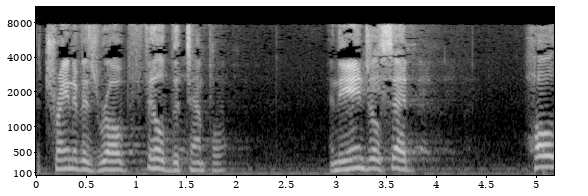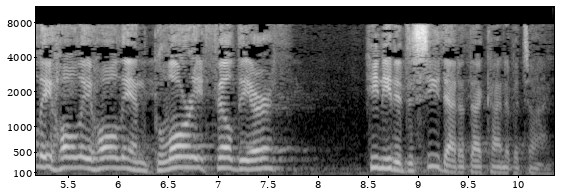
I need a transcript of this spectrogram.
The train of his robe filled the temple. And the angel said, Holy, holy, holy, and glory filled the earth. He needed to see that at that kind of a time.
